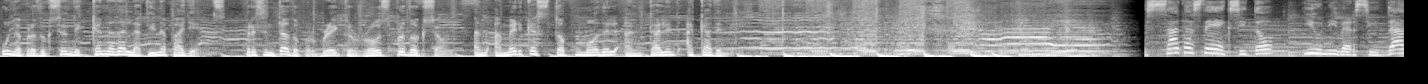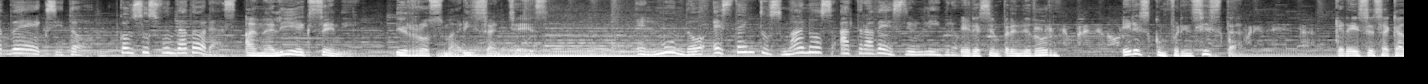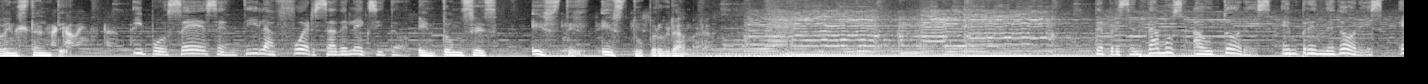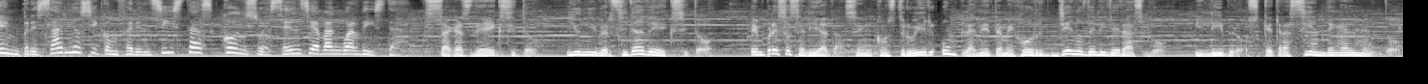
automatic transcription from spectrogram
una producción de Canada Latina Pageants, presentado por Breakthrough Rose Production and America's Top Model and Talent Academy. Sagas de éxito y Universidad de éxito, con sus fundadoras Analí Exeni y Rosmarie Sánchez. El mundo está en tus manos a través de un libro. ¿Eres emprendedor? ¿Eres conferencista? ¿Creces a cada instante? Y posees en ti la fuerza del éxito. Entonces, este es tu programa. Te presentamos autores, emprendedores, empresarios y conferencistas con su esencia vanguardista. Sagas de éxito y Universidad de éxito. Empresas aliadas en construir un planeta mejor lleno de liderazgo y libros que trascienden al mundo.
